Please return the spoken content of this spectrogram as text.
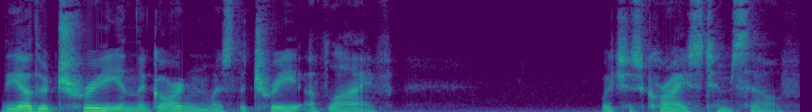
The other tree in the garden was the tree of life, which is Christ Himself.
